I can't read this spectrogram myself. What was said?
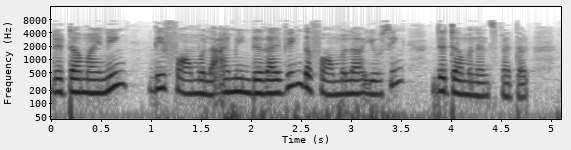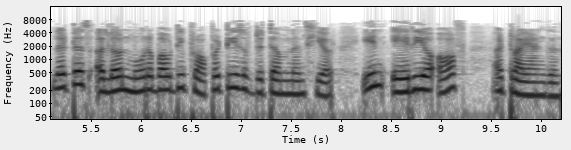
Determining the formula, I mean deriving the formula using determinants method. Let us uh, learn more about the properties of determinants here in area of a triangle.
